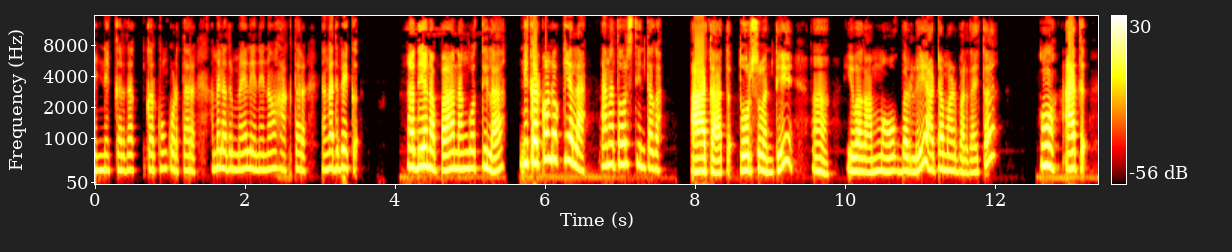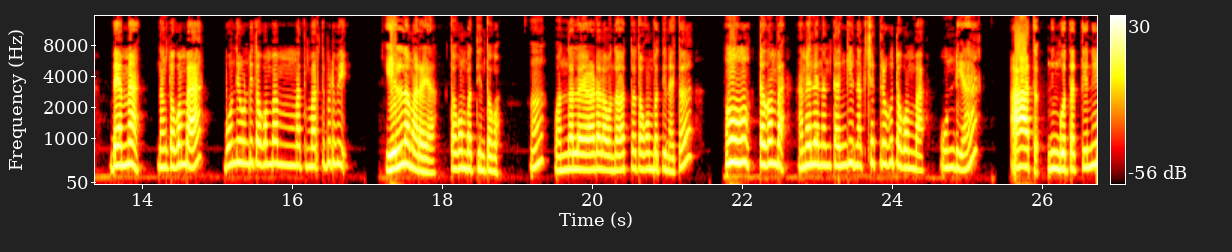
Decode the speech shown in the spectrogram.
ಎಣ್ಣೆ ಕರ್ದ, ಕರ್ಕೊಂಡು ಕೊಡ್ತಾರೆ. ಆಮೇಲೆ ಅದ್ರ ಮೇಲೆ ಏನೇನೋ ಹಾಕ್ತಾರೆ. ನಂಗೆ ಅದು ಬೇಕು. ಅದೇನಪ್ಪ ನಂಗೆ ಗೊತ್ತಿಲ್ಲ. ನೀ ಕರ್ಕೊಂಡು ಹೋಗ್ತೀಯಲ್ಲ? ನಾನು ತೋರಿಸ್ತೀನಿ ತಗ. ಆತ ಆತ ತೋರಿಸುವಂತಿ ಹಾ ಇವಾಗ ಅಮ್ಮ ಹೋಗಿ ಬರ್ಲಿ ಆಟ ಮಾಡ್ಬಾರ್ದಾಯ್ತು ಹ್ಞೂ ಆತ. ಬೇ ಅಮ್ಮ ನಂಗೆ ತಗೊಂಬ? ಬೂಂದಿ ಉಂಡಿ ತಗೊಂಬ ಮತ್ತೆ ಮರ್ತು ಬಿಡ್ವಿ. ಇಲ್ಲ ಮರಯ್ಯ ತಗೊಂಬತ್ತೀನಿ ತಗೋ. ಹ್ಞೂ ಒಂದಲ್ಲ ಎರಡಲ್ಲ ಒಂದು ಹತ್ತು ತಗೊಂಬತ್ತೀನಿ ಆಯ್ತಾ? ಹ್ಞೂ ಹ್ಞೂ, ತಗೊಂಬ. ಆಮೇಲೆ ನನ್ನ ತಂಗಿ ನಕ್ಷತ್ರಗೂ ತಗೊಂಬ ಉಂಡಿಯಾ ಆತ ನಿಂಗೆ ಗೊತ್ತತ್ತೀನಿ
